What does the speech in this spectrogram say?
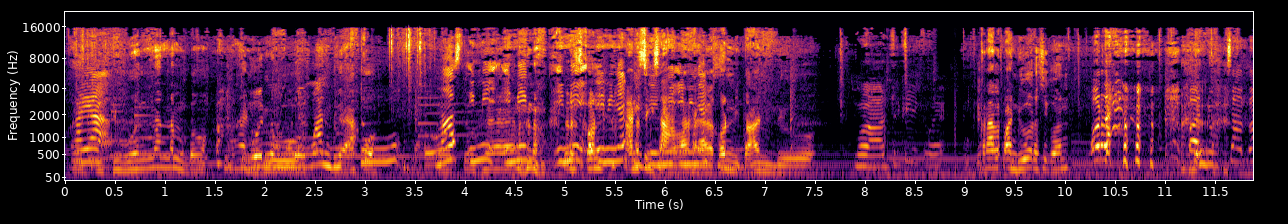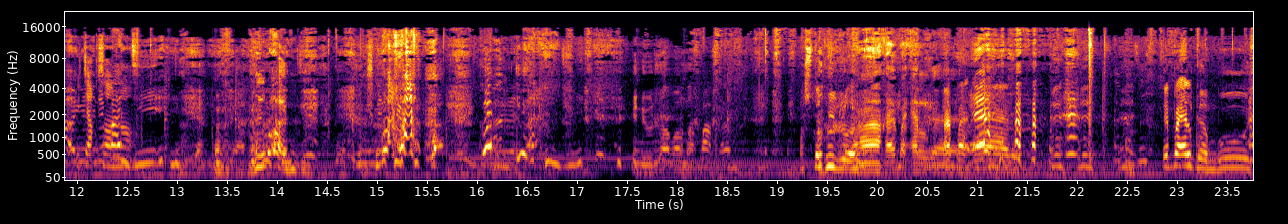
kayak mah nembang nemu mandu Ya, aku tuh. Mas ini ini ini ininya kan di sing sini salah ininya ya di kon dipandu Wah, itu kayak. Kenal pandu ora sih kon? Orang pandu satu ini Wicaksono. Panji. pandu tidur apa makan Astagfirullah. nah kayak PL kan gambus.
